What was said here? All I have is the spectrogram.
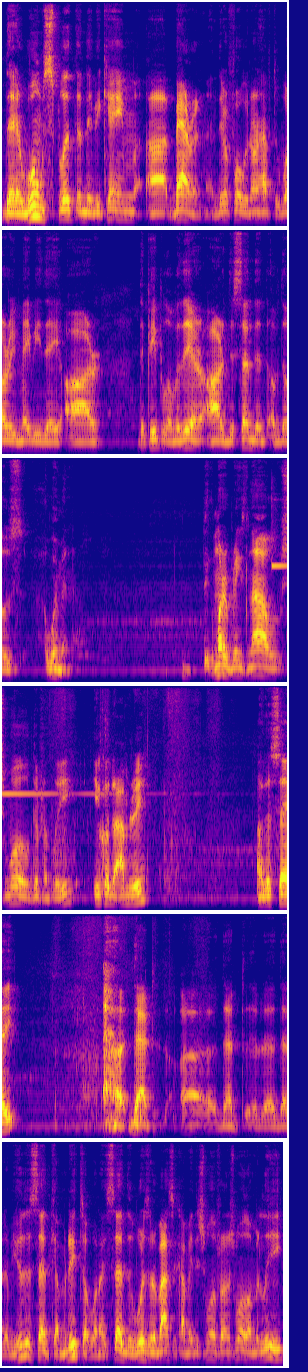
their womb split and they became uh, barren, and therefore we don't have to worry. Maybe they are the people over there are descendant of those women. The Gemara brings now Shmuel differently. Yikod Amri. Others say that uh, that uh, that Rabbi Yehuda said Kamrita. When I said the words of Rabbi Kamei Shmuel of Shmuel Amerli,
